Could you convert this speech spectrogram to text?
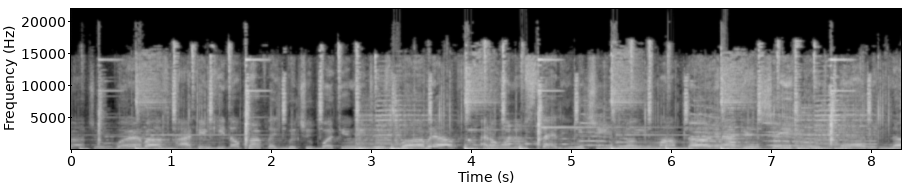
About your whereabouts. I can't keep no conflict with you, boy. Can we just rub it out? I don't want no steady with you. You know you my plug, and I can't shake it with tab. No,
